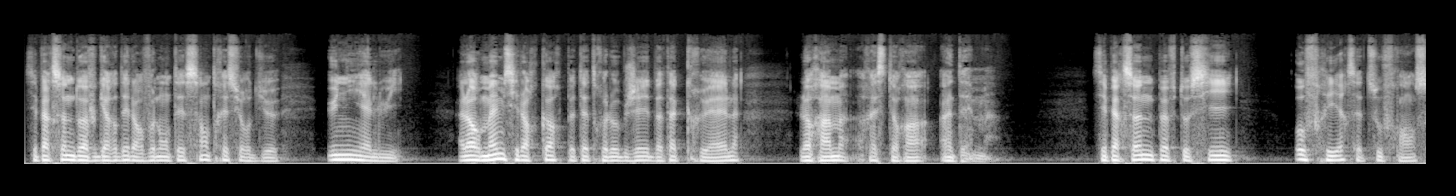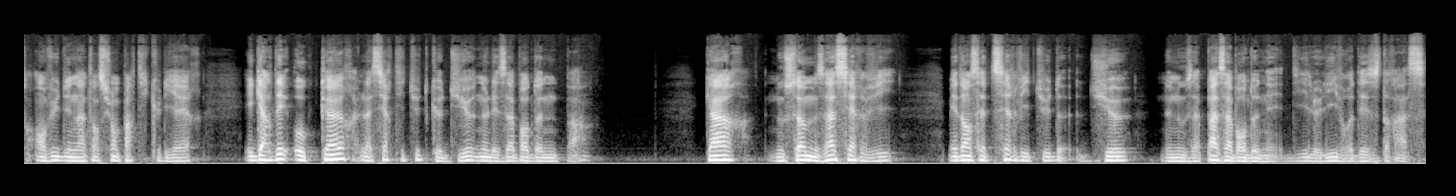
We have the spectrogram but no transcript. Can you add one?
Ces personnes doivent garder leur volonté centrée sur Dieu, unie à lui. Alors même si leur corps peut être l'objet d'attaques cruelles, leur âme restera indemne. Ces personnes peuvent aussi offrir cette souffrance en vue d'une intention particulière et garder au cœur la certitude que Dieu ne les abandonne pas. Car nous sommes asservis, mais dans cette servitude, Dieu ne nous a pas abandonnés, dit le livre d'Esdras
